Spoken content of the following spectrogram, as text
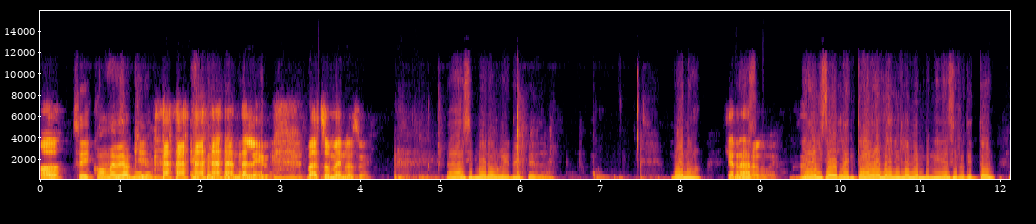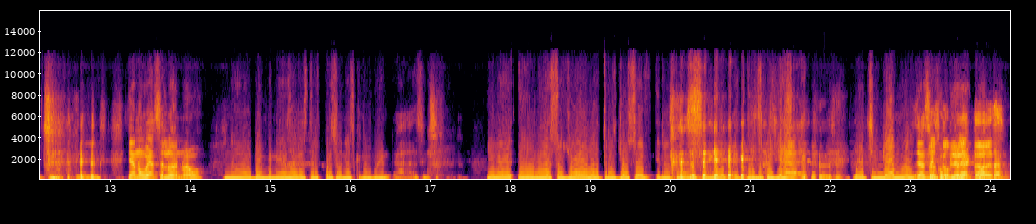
Modo. sí, ¿cómo me veo aquí? Ándale, güey. Más o menos, güey. Ah, sí, mero, güey, no hay pedo. Bueno, Qué Pues, raro, güey. ya hice la entrada, ya di la bienvenida hace ratito. Ya no voy a hacerlo de nuevo. no, bienvenidas a las tres personas que nos ven. Ah, sí. Y, de, una soy yo, la otra es Joseph y la otra es Samuel. Entonces ya, ya chingamos. Ya se cumplió la cuota.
